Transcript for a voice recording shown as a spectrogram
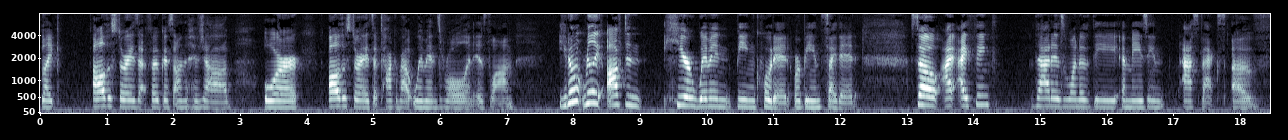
like all the stories that focus on the hijab or all the stories that talk about women's role in Islam, you don't really often hear women being quoted or being cited. So I, I think that is one of the amazing aspects of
